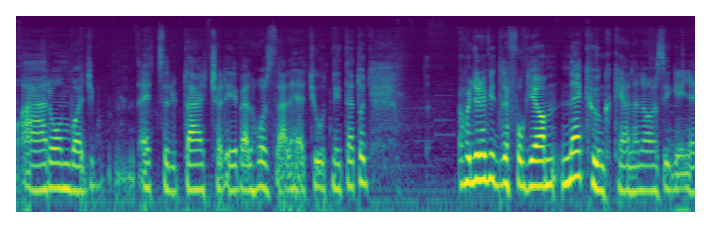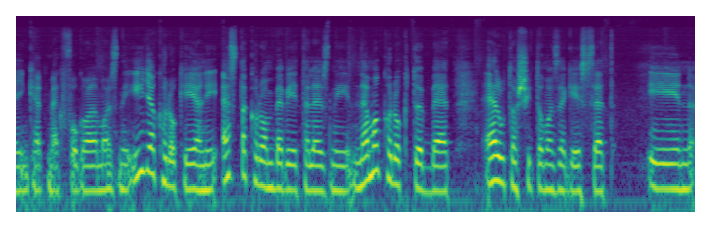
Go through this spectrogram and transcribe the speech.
áron, vagy egyszerű tárcserével hozzá lehet jutni. Tehát, hogy hogy rövidre fogjam, nekünk kellene az igényeinket megfogalmazni. Így akarok élni, ezt akarom bevételezni, nem akarok többet, elutasítom az egészet, én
